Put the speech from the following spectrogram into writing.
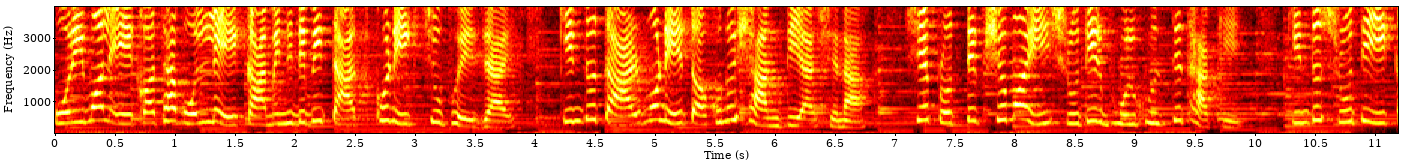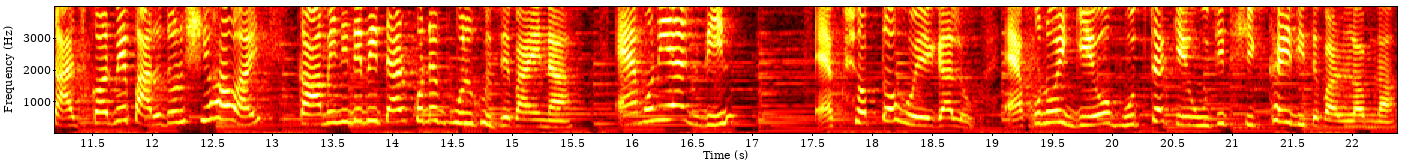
পরিমল এ কথা বললে কামিনী দেবী তাৎক্ষণিক চুপ হয়ে যায়। কিন্তু তার মনে তখনও শান্তি আসে না। সে প্রত্যেক সময়ই শ্রুতির ভুল খুঁজতে থাকে। কিন্তু শ্রুতি কাজকর্মে পারদর্শী হওয়ায় কামিনী দেবী তার কোনো ভুল খুঁজে পায় না। এমনই একদিন এক সপ্তাহ হয়ে গেল। এখন ওই গেও ভূতটাকে উচিত শিক্ষাই দিতে পারলাম না।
